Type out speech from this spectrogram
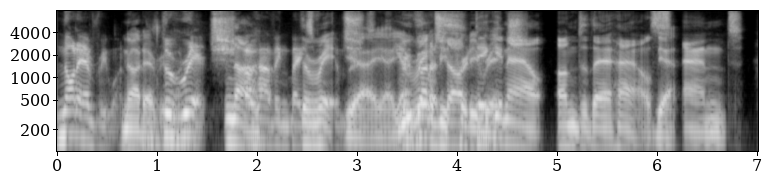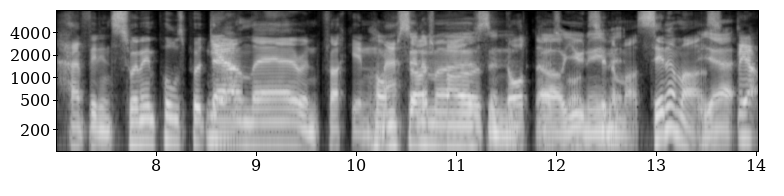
Not everyone. Not everyone. The rich No, are having basement the rich. conversions. Yeah, yeah, You've gotta rich be are pretty digging rich. out under their house Yeah. and having swimming pools put Yeah. down there and fucking Home cinemas and, and- God knows oh, you what. name it. cinemas. Cinemas. yeah, Yeah,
